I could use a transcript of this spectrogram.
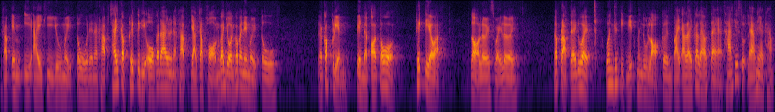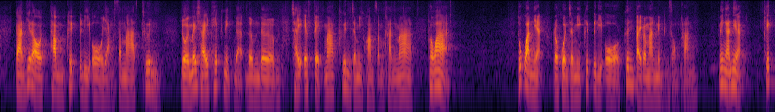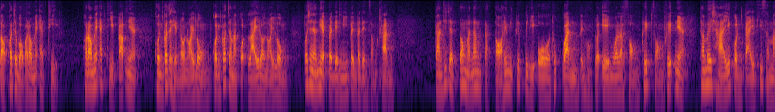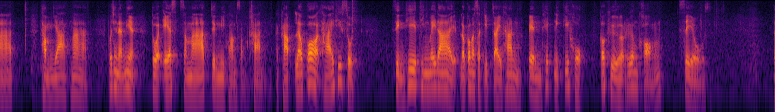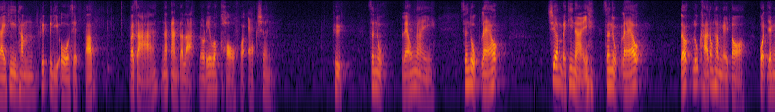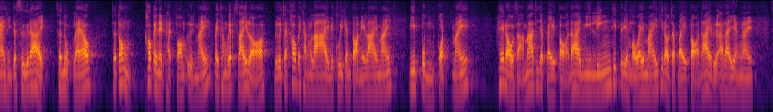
นะครับ M E I T U เหมยตูเนี่ยนะครับใช้กับคลิปวิดีโอก็ได้ด้วยนะครับ อยากจะผอมก็โยนเข้าไปในเหมยตู แล้วก็เปลี่ยนเปลี่ยนแบบออโต้คลิกเดียวอะ หล่อเลยสวยเลย แล้วปรับได้ด้วยอ้วนขึ้นอีกนิดมันดูหลอกเกินไปอะไรก็แล้วแต่ท้ายที่สุดแล้วเนี่ยครับการที่เราทำคลิปวิดีโออย่างสมาร์ทขึ้น โดยไม่ใช้เทคนิคแบบเดิมๆ ใช้เอฟเฟกต์มากขึ้นจะมีความสำคัญมาก เพราะว่า ทุกวันเนี่ยเราควรจะมีคลิปวิดีโอขึ้นไปประมาณ 1-2 ครั้ง ไม่งั้นเนี่ย TikTok ก็จะบอกว่าเราไม่แอคทีฟพอเราไม่แอคทีฟปั๊บเนี่ยคนก็จะเห็นเราน้อยลง คนก็จะมากดไลค์เราน้อยลง เพราะฉะนั้นเนี่ยประเด็นนี้เป็นประเด็นสำคัญ การที่จะต้องมานั่งตัดต่อให้มีคลิปวิดีโอทุกวันเป็นของตัวเองวันละ2คลิป 2 คลิปเนี่ยถ้าไม่ใช้กลไกที่สมาร์ททำยากมาก เพราะฉะนั้นเนี่ยตัว S Smart จึงมีความสำคัญนะครับแล้วก็ท้ายที่สุดสิ่งที่ทิ้งไม่ได้ แล้วก็มาสะกิดใจท่านเป็นเทคนิคที่ 6 ก็คือเรื่องของเซลล์หลายที่ทำคลิปวิดีโอเสร็จปั๊บภาษานักการตลาดเราเรียกว่า call for action คือ สนุกแล้วไง สนุกแล้ว เชื่อมไปที่ไหน สนุกแล้ว แล้วลูกค้าต้องทำไงต่อ กดยังไงถึงจะซื้อได้ สนุกแล้ว จะต้องเข้าไปในแพลตฟอร์มอื่นไหม ไปทางเว็บไซต์หรอ หรือจะเข้าไปทางไลน์ไปคุยกันต่อในไลน์ไหม มีปุ่มกดไหม ให้เราสามารถที่จะไปต่อได้ มีลิงก์ที่เตรียมเอาไว้ไหมที่เราจะไปต่อได้หรืออะไรยังไง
